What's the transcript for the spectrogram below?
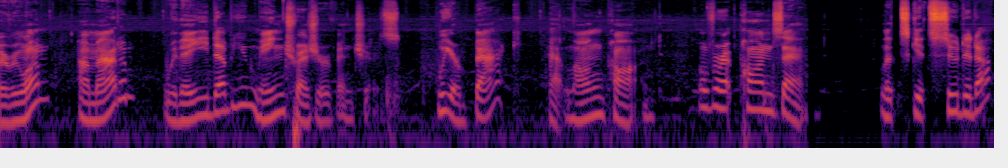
everyone. I'm Adam with AEW Maine Treasure Adventures. We are back at Long Pond, over at Pond's End. Let's get suited up.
